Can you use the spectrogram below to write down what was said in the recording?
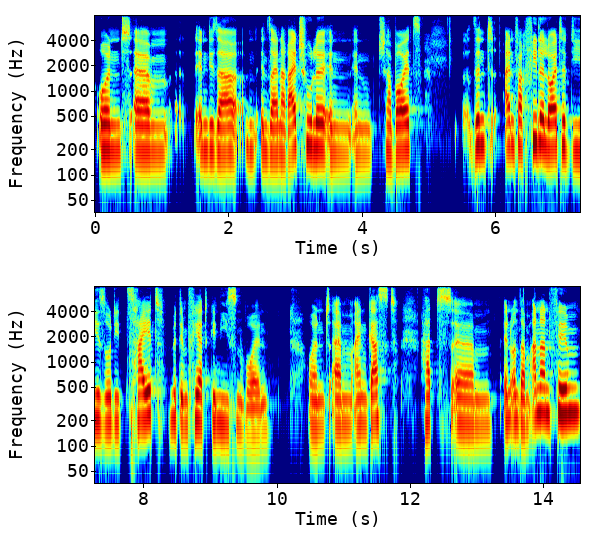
und ähm, in dieser in seiner Reitschule in in Scharbeutz sind einfach viele Leute, die so die Zeit mit dem Pferd genießen wollen. Und ähm, ein Gast hat ähm, in unserem anderen Film,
